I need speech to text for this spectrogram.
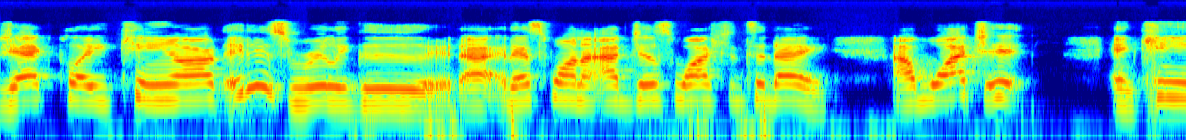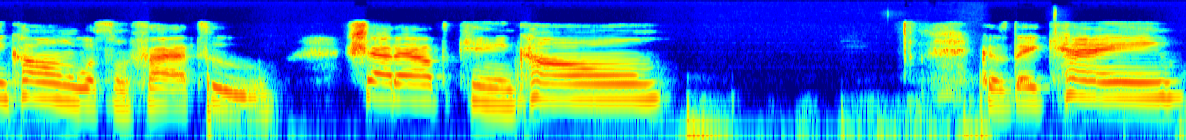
Jack played King Arthur. It is really good. I, that's one I just watched it today. I watch it, and King Kong was some fire too. Shout out to King Kong because they came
